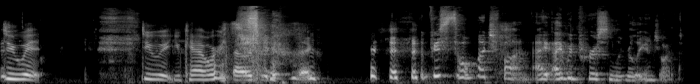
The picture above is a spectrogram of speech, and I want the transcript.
Do it. Do it, you cowards. That would be interesting. It'd be so much fun. I, I would personally really enjoy that.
